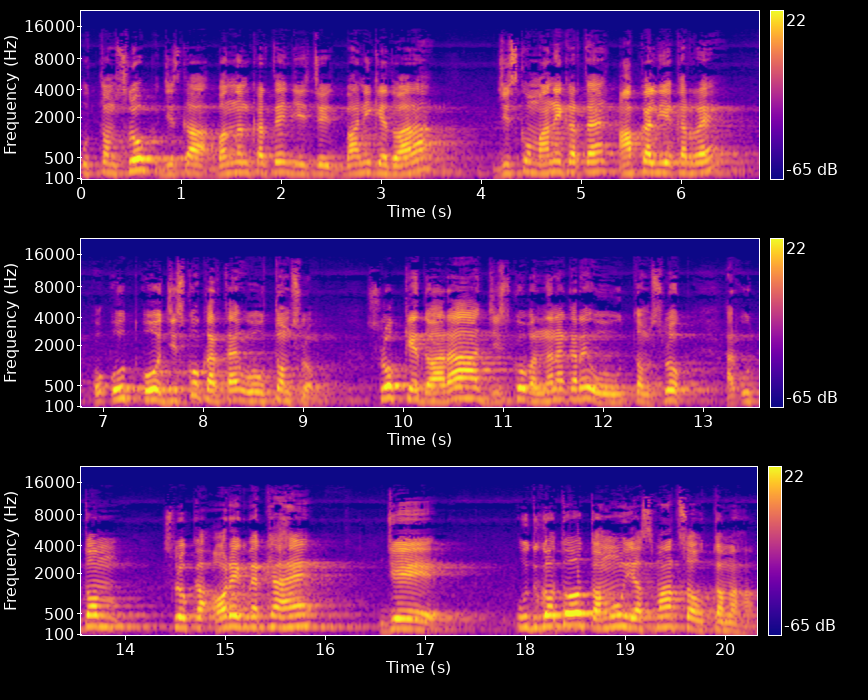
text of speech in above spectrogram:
उत्तम श्लोक जिसका वंदन करते हैं, जिस वाणी के द्वारा जिसको माने करता है, आपका लिए कर रहे वो वो जिसको करता है, वो उत्तम श्लोक। श्लोक के द्वारा जिसको वंदना करे, वो उत्तम श्लोक। और उत्तम श्लोक का और एक व्याख्या है, जे उद्गतो तमो यस्मात स उत्तम।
